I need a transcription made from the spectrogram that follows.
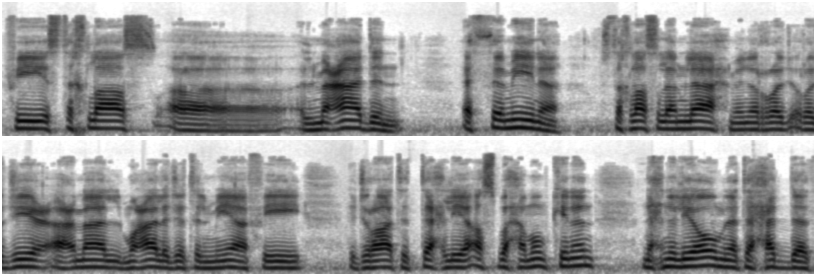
في استخلاص آه، المعادن الثمينة استخلاص الأملاح من رجيع أعمال معالجة المياه في إجراءات التحلية أصبح ممكنا. نحن اليوم نتحدث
